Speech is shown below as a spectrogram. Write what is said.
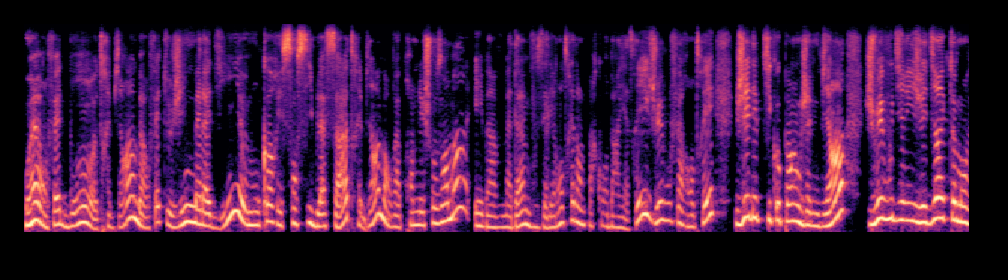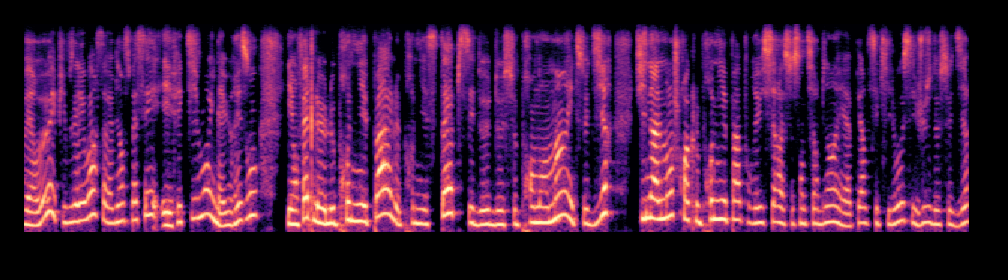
ouais, en fait, bon, très bien, bah, en fait, j'ai une maladie, mon corps est sensible à ça, très bien, bah, on va prendre les choses en main. Et ben, madame, vous allez rentrer dans le parcours bariatrique, je vais vous faire rentrer, j'ai des petits copains que j'aime bien, je vais vous diriger directement vers eux, et puis vous allez voir, ça va bien se passer. Et effectivement, il a eu raison. Et en fait, le, premier pas, le premier step, c'est de, de, se prendre en main et de se dire, finalement, je crois que le premier pas pour réussir à se sentir bien et à perdre ses kilos, c'est juste de se dire,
